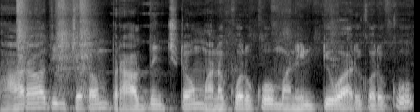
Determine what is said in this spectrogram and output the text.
ఆరాధించటం ప్రార్థించటం మన కొరకు మన ఇంటి వారి కొరకు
